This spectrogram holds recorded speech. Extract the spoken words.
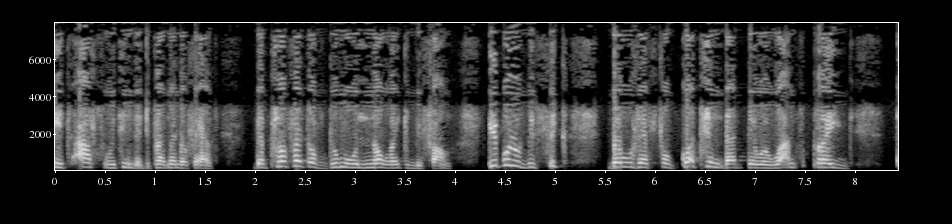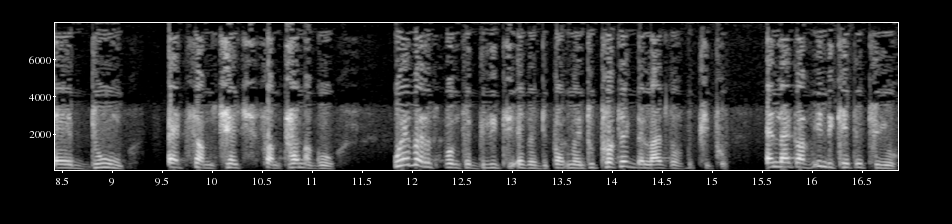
It's us within the Department of Health. The prophet of doom will know where to be found. People will be sick. They would have forgotten that they were once prayed uh, doom at some church some time ago. We have a responsibility as a department to protect the lives of the people. And like I've indicated to you,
